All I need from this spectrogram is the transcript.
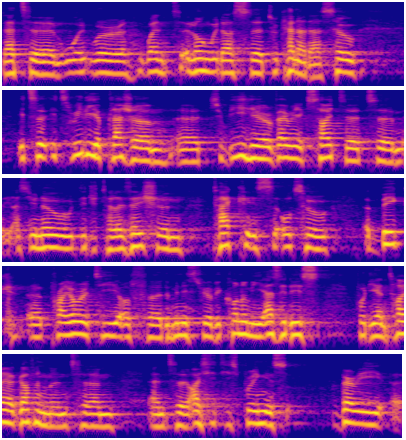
that uh, were, went along with us uh, to Canada. So it's, a, it's really a pleasure um, to be here, very excited. Um, as you know, digitalization, tech is also a big priority of the Ministry of Economy, as it is for the entire government. Um, and uh, ICT Spring is very uh,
